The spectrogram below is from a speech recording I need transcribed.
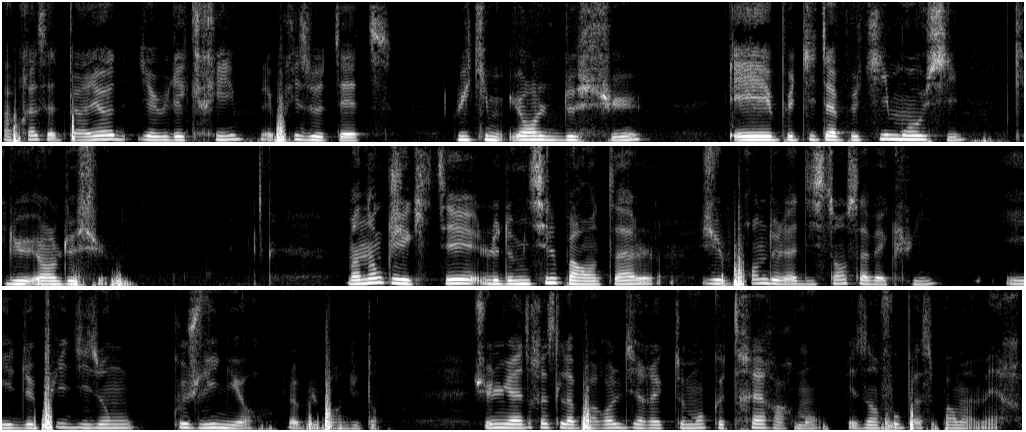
Après cette période, il y a eu les cris, les prises de tête, lui qui me hurle dessus, et petit à petit, moi aussi, qui lui hurle dessus. Maintenant que j'ai quitté le domicile parental, j'ai pu prendre de la distance avec lui, et depuis, disons que je l'ignore la plupart du temps. Je ne lui adresse la parole directement que très rarement. Les infos passent par ma mère.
